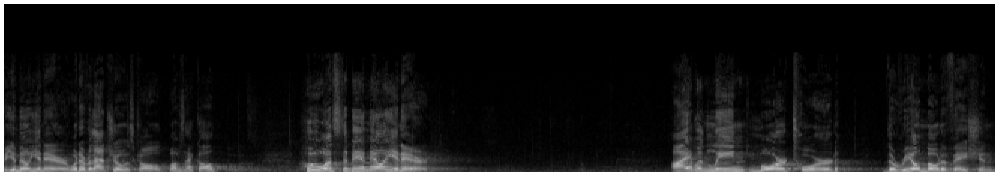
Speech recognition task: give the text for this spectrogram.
be a millionaire, whatever that show was called. What was that called? Who wants to be a millionaire? I would lean more toward the real motivation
